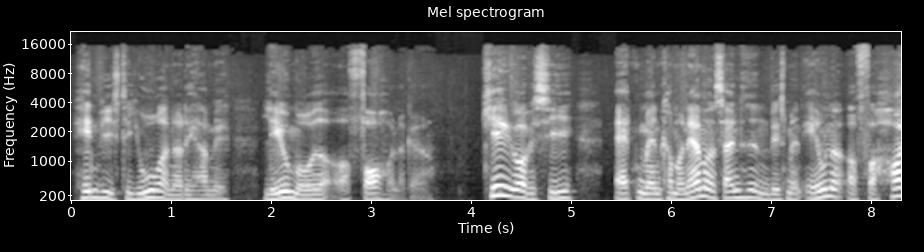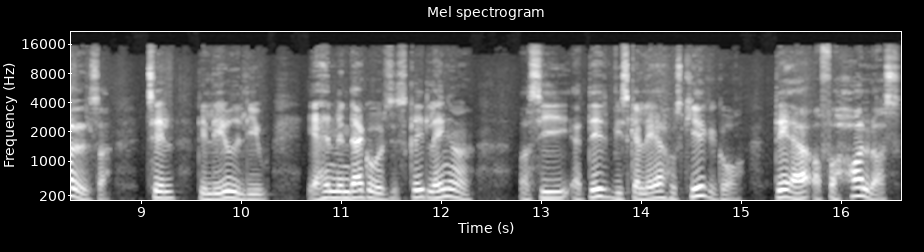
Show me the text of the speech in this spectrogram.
henvise til jura, når det har med levemåder og forhold at gøre. Kierkegaard vil sige, at man kommer nærmere sandheden, hvis man evner at forholde sig til det levede liv. Ja, han vil endda gå et skridt længere og sige, at det, vi skal lære hos Kierkegaard, det er at forholde os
